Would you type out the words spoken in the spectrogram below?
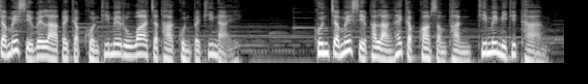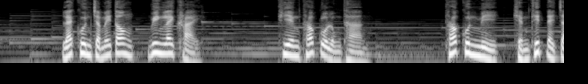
จะไม่เสียเวลาไปกับคนที่ไม่รู้ว่าจะพาคุณไปที่ไหน คุณจะไม่เสียพลังให้กับความสัมพันธ์ที่ไม่มีทิศทาง และคุณจะไม่ต้องวิ่งไล่ใคร เพียงเพราะกลัวหลงทาง เพราะคุณมีเข็มทิศในใจ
